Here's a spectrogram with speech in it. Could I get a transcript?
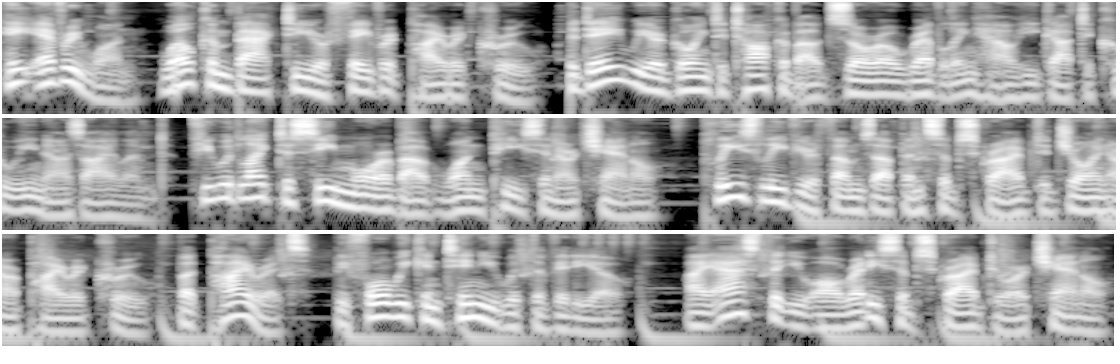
Hey everyone, welcome back to your favorite pirate crew. Today we are going to talk about Zoro reveling how he got to Kuina's island. If you would like to see more about One Piece in our channel, please leave your thumbs up and subscribe to join our pirate crew. But pirates, before we continue with the video, I ask that you already subscribe to our channel,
